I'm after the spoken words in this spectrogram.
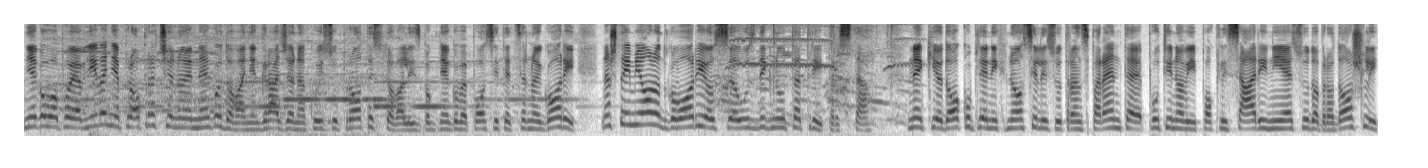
Njegovo pojavljivanje propraćeno je negodovanje građana koji su protestovali zbog njegove posjete Crnoj Gori, na što im je on odgovorio sa uzdignuta tri prsta. Neki od okupljenih nosili su transparente, Putinovi poklisari nijesu dobrodošli,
